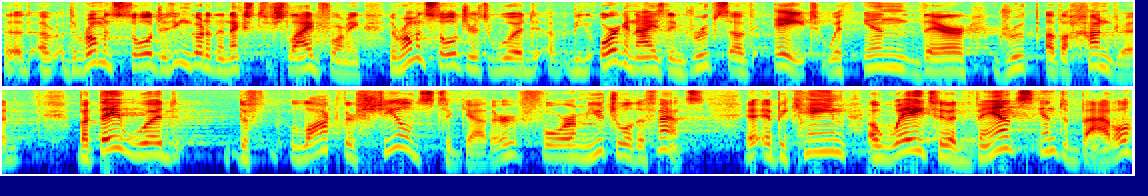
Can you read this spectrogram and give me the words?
uh, the Roman soldiers, you can go to the next slide for me. The Roman soldiers would be organized in groups of eight within their group of a hundred, but they would def- lock their shields together for mutual defense. It, it became a way to advance into battle,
